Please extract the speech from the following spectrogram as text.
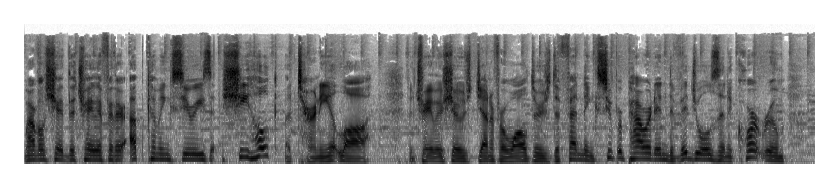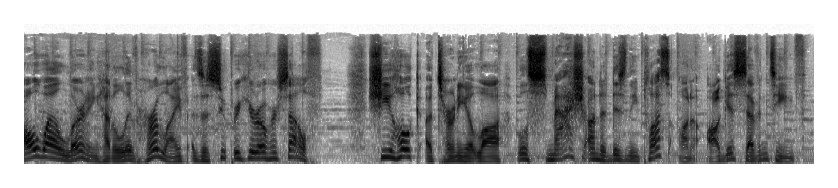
Marvel shared the trailer for their upcoming series She Hulk Attorney at Law. The trailer shows Jennifer Walters defending superpowered individuals in a courtroom, all while learning how to live her life as a superhero herself. She Hulk Attorney at Law will smash onto Disney Plus on August 17th.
